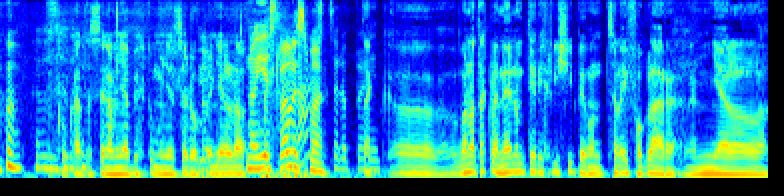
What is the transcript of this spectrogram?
Koukáte se na mě, abych tomu něco doplnil. No, no jestli máš jsme. co doplnit. Tak uh, ono takhle, nejenom ty rychlí šípy, on celý Foglar měl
